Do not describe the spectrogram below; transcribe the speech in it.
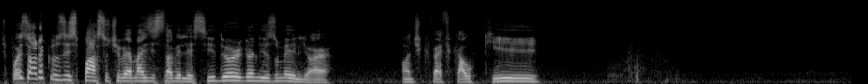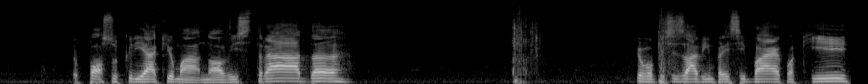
Depois, na hora que os espaços estiver mais estabelecido, eu organizo melhor. Onde que vai ficar o que. Eu posso criar aqui uma nova estrada. Eu vou precisar vir para esse barco aqui.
